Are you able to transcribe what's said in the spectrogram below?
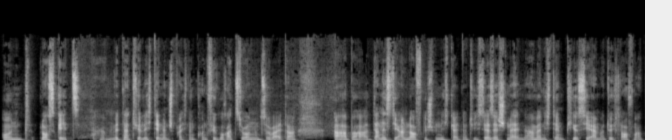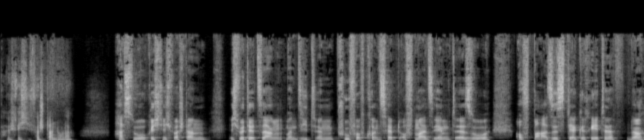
und los geht's. Ähm, mit natürlich den entsprechenden Konfigurationen und so weiter. Aber dann ist die Anlaufgeschwindigkeit natürlich sehr, sehr schnell, ne? wenn ich den POC einmal durchlaufen habe. Habe ich richtig verstanden, oder? Hast du richtig verstanden? Ich würde jetzt sagen, man sieht in Proof of Concept oftmals eben äh, so auf Basis der Geräte. Ne?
